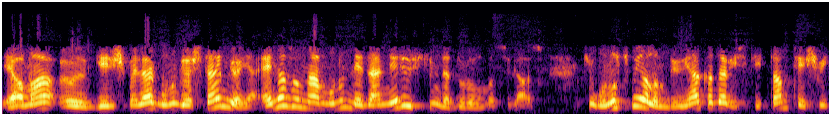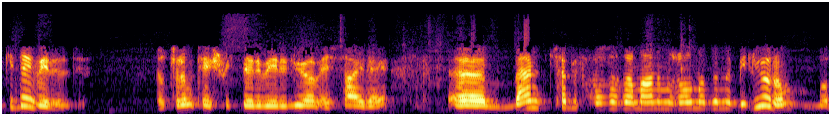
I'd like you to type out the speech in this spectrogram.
e, ama e, gelişmeler bunu göstermiyor. Yani en azından bunun nedenleri üstünde durulması lazım. Ki unutmayalım dünya kadar istihdam teşviki de verildi. Yatırım teşvikleri veriliyor vesaire. E, ben tabii fazla zamanımız olmadığını biliyorum. Bu,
